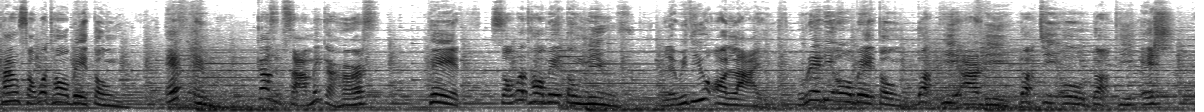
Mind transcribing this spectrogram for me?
ทางสวทเบตง FM 93 MHz เพจ สวทเบตงนิวส์และวิทยุออนไลน์ radio b e t o n g prd go th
